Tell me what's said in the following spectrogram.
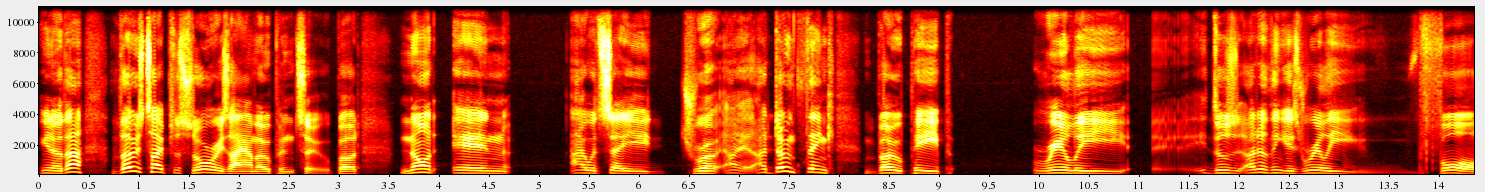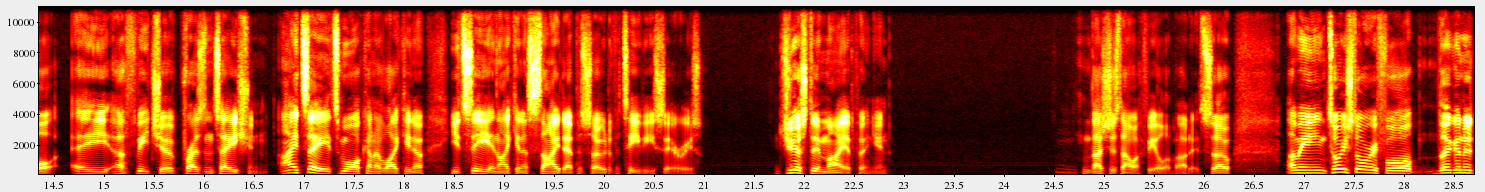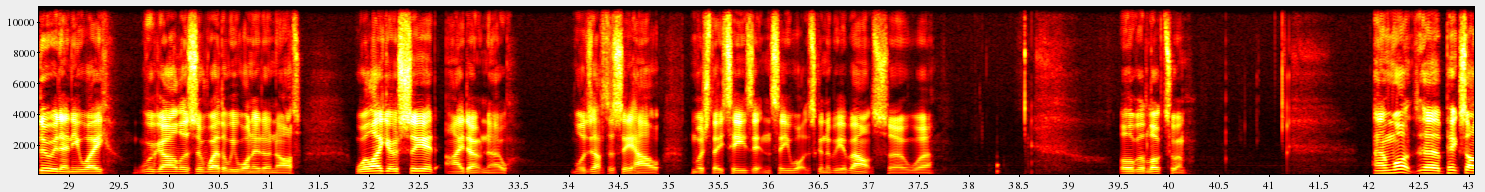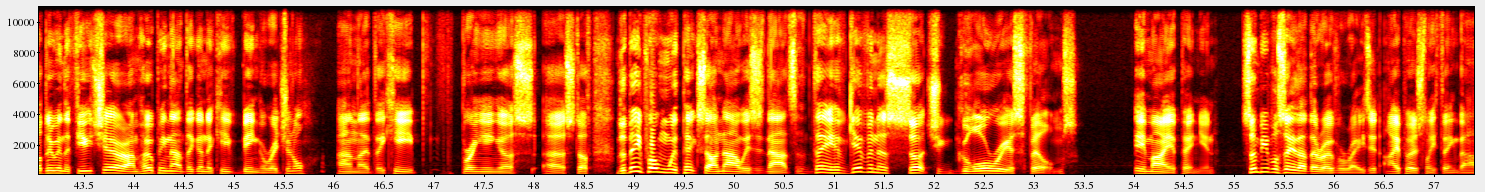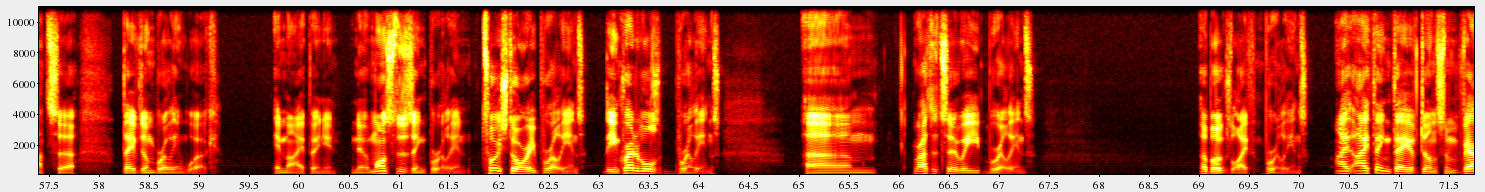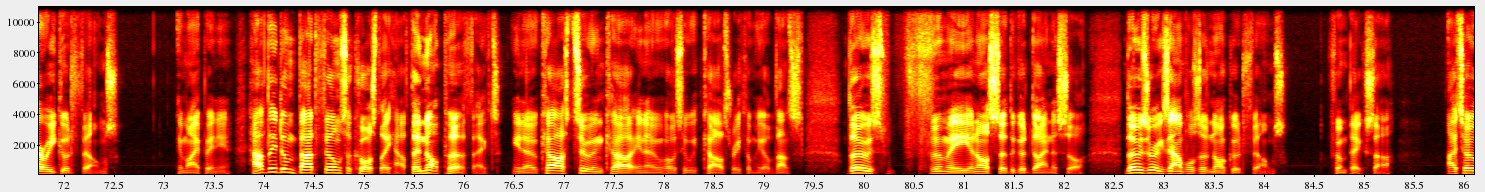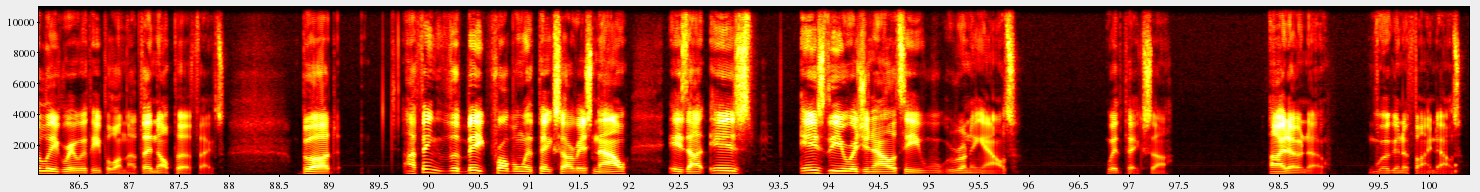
You know that those types of stories I am open to, but not in I would say I, I don't think Bo Peep really does I don't think is really for a, a feature presentation. I'd say it's more kind of like, you know, you'd see in like in a side episode of a TV series. Just in my opinion. That's just how I feel about it. So, I mean, Toy Story 4, they're going to do it anyway regardless of whether we want it or not. Will I go see it? I don't know. We'll just have to see how much they tease it and see what it's going to be about. So, uh, all good luck to him. And what uh, Pixar do in the future, I'm hoping that they're going to keep being original and that they keep bringing us uh, stuff. The big problem with Pixar now is that they have given us such glorious films, in my opinion. Some people say that they're overrated. I personally think that uh, they've done brilliant work in my opinion. You know, Monsters Inc. brilliant, Toy Story brilliant, The Incredibles brilliant, um, Ratatouille brilliant, A Bug's Life brilliant. I I think they have done some very good films, in my opinion. Have they done bad films? Of course they have. They're not perfect. You know, Cars two and Car, you know, obviously with Cars three coming up, that's those for me, and also The Good Dinosaur. Those are examples of not good films from Pixar. I totally agree with people on that. They're not perfect. But I think the big problem with Pixar is now is that is is the originality running out with Pixar? I don't know. We're going to find out.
